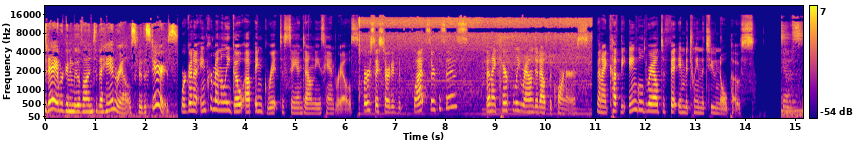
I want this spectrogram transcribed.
Today we're going to move on to the handrails for the stairs. We're going to incrementally go up in grit to sand down these handrails. First I started with the flat surfaces, then I carefully rounded out the corners. Then I cut the angled rail to fit in between the two newel posts. Yeah, this is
